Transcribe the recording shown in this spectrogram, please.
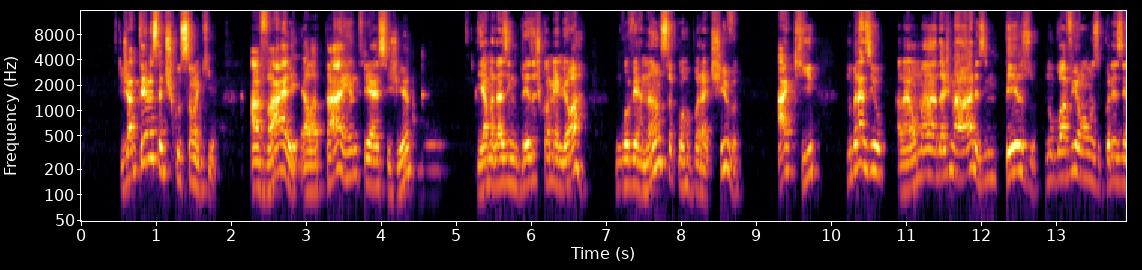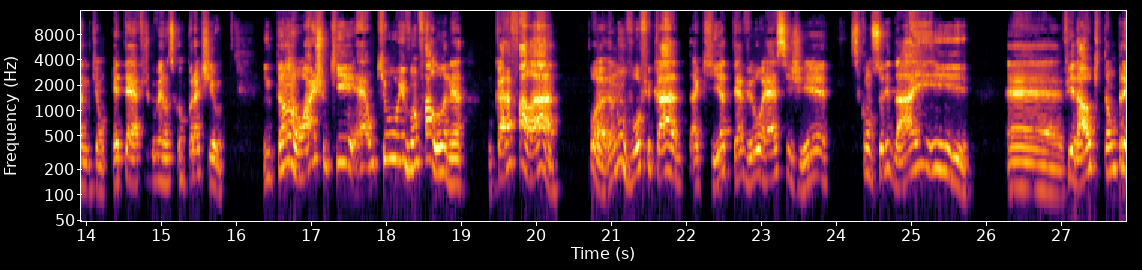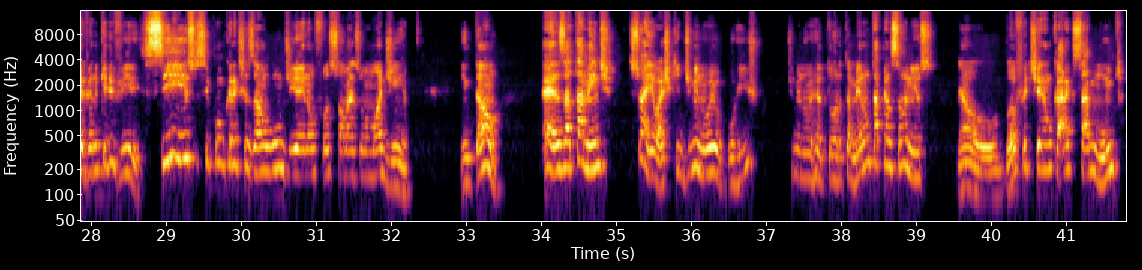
Já teve essa discussão aqui. A Vale, ela tá entre ESG e é uma das empresas com a melhor governança corporativa aqui no Brasil. Ela é uma das maiores em peso no Gov11, por exemplo, que é um ETF de governança corporativa. Então, eu acho que é o que o Ivan falou, né? O cara falar, pô, eu não vou ficar aqui até ver o ESG se consolidar e, é, virar o que estão prevendo que ele vire. Se isso se concretizar algum dia e não for só mais uma modinha. Então, é exatamente isso aí, eu acho que diminui o risco, diminui o retorno também, não está pensando nisso. Né? O Buffett é um cara que sabe muito.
